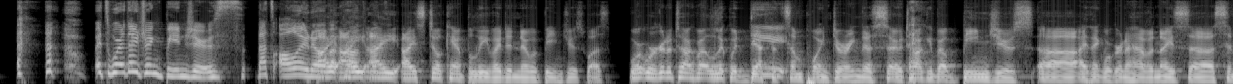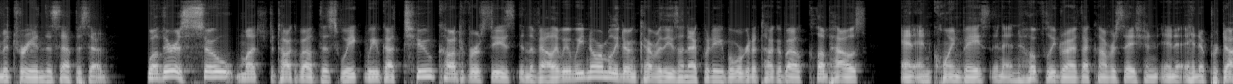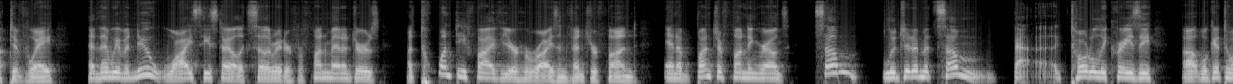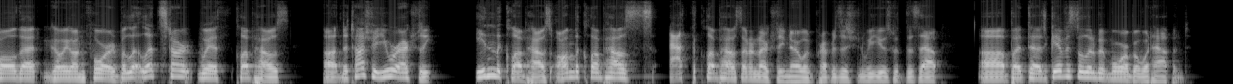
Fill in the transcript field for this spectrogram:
It's where they drink bean juice. That's all I know I, I, I, I, still can't believe I didn't know what bean juice was. We're, we're going to talk about liquid death the... at some point during this. So, talking about bean juice, uh, I think we're going to have a nice uh, symmetry in this episode. Well, there is so much to talk about this week. We've got two controversies in the Valley. We, we normally don't cover these on equity, but we're going to talk about Clubhouse and, and Coinbase and, and hopefully drive that conversation in, in a productive way. And then we have a new YC style accelerator for fund managers a 25 year horizon venture fund, and a bunch of funding rounds, some legitimate, some ba- totally crazy. Uh, we'll get to all that going on forward. But let, us start with Clubhouse. Uh, Natasha, you were actually in the Clubhouse, on the Clubhouse, at the Clubhouse. I don't actually know what preposition we use with this app. Uh, but uh, give us a little bit more about what happened.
